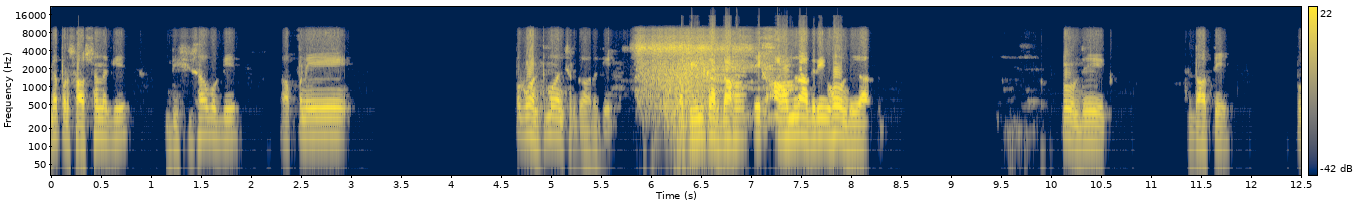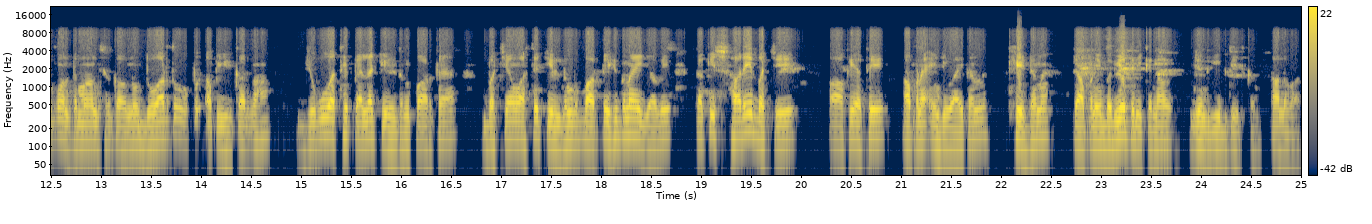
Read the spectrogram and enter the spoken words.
ਮੈਂ ਪ੍ਰਸ਼ਾਸਨ ਅੱਗੇ ਡੀਸੀ ਸਾਹਿਬ ਅੱਗੇ, ਆਪਣੇ ਭਗਵੰਤ ਮਾਨ ਸਰਕਾਰ ਅੱਗੇ। ਅਪੀਲ ਕਰਦਾ ਹਾਂ, ਇੱਕ ਆਮ ਨਾਗਰਿਕ ਹੋਣ ਦੇ ਹੋਣ ਦੇ ਦਾਤੇ, ਭਗਵੰਤ ਮਾਨ ਸਰਕਾਰ ਨੂੰ ਦੁਆਰ ਤੋਂ ਅਪ- ਅਪੀਲ ਕਰਦਾ ਹਾਂ। ਜੋ ਇੱਥੇ ਪਹਿਲਾਂ ਚਿਲਡਰਨ ਪਾਰਕ ਹੈ ਬੱਚਿਆਂ ਵਾਸਤੇ ਚਿਲਡਰਨ ਪਾਰਕ ਹੀ ਬਣਾਈ ਜਾਵੇ ਤਾਂ ਕਿ ਸਾਰੇ ਬੱਚੇ ਆ ਕੇ ਇੱਥੇ ਆਪਣਾ ਇੰਜੋਏ ਕਰਨ ਖੇਡਣ ਤੇ ਆਪਣੀ ਵਧੀਆ ਤਰੀਕੇ ਨਾਲ ਜ਼ਿੰਦਗੀ ਬਤੀਤ ਕਰਨ। ਧੰਨਵਾਦ।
